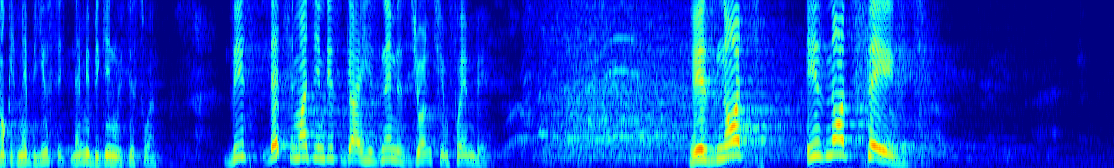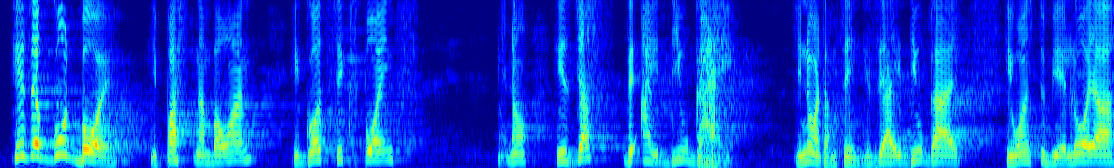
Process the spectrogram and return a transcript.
Okay, maybe you sit. Let me begin with this one. This, let's imagine this guy, his name is John Chimfwembe. He's not, he's not saved. He's a good boy. He passed number one. He got six points. You know, he's just the ideal guy. You know what I'm saying? He's the ideal guy. He wants to be a lawyer.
